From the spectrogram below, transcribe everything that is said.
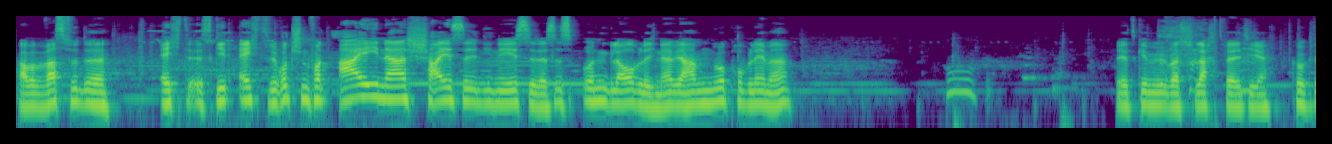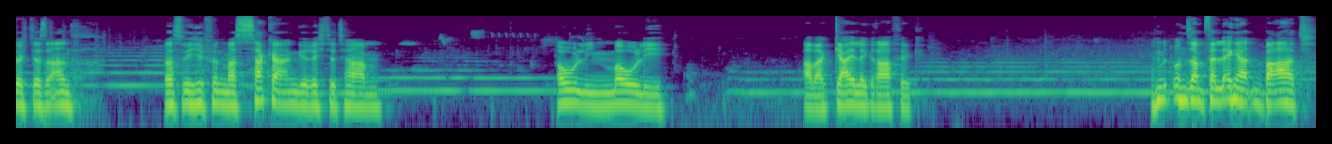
Aber was für eine echt, es geht echt, wir rutschen von einer Scheiße in die nächste. Das ist unglaublich, ne? Wir haben nur Probleme. Jetzt gehen wir übers Schlachtfeld hier. Guckt euch das an. Was wir hier für ein Massaker angerichtet haben. Holy moly. Aber geile Grafik. Und mit unserem verlängerten Bart.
